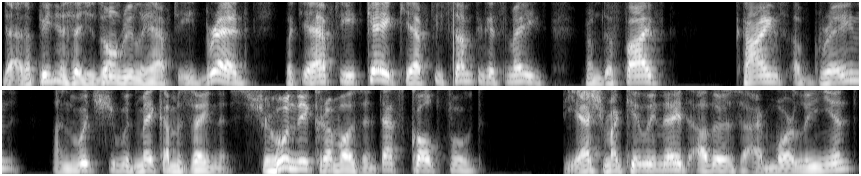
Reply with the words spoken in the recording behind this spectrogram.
that opinion says you don't really have to eat bread, but you have to eat cake. You have to eat something that's made from the five kinds of grain on which you would make a nikra That's called food. The Others are more lenient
